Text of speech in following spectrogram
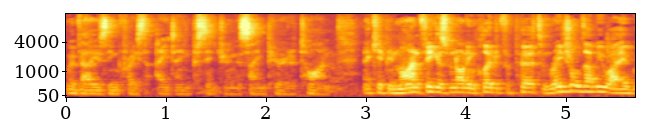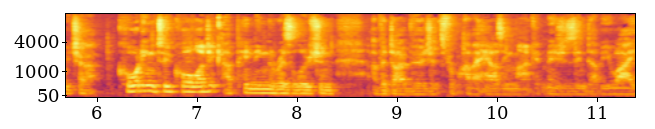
where values increased 18% during the same period of time. Now keep in mind figures were not included for Perth and regional WA which are according to CoreLogic are pending the resolution of a divergence from other housing market measures in WA.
